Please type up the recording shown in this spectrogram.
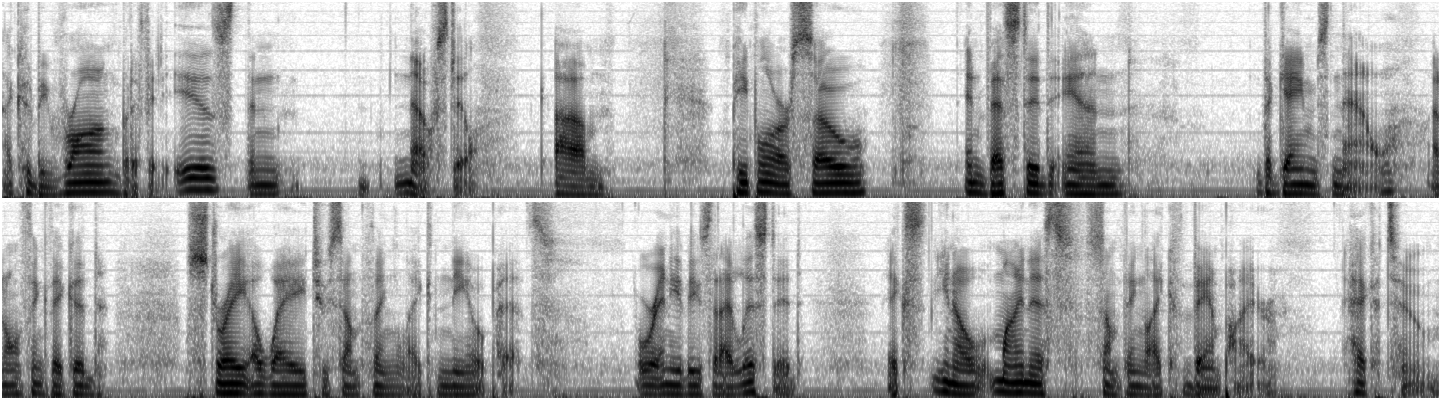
I could be wrong, but if it is, then no, still. Um, people are so invested in the games now. I don't think they could stray away to something like Neopets or any of these that I listed, ex- you know, minus something like Vampire, Hecatomb.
